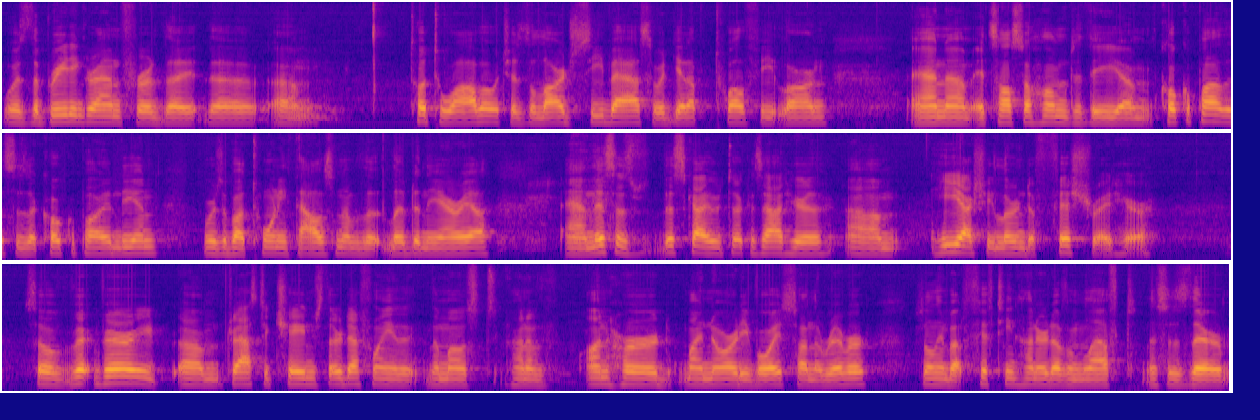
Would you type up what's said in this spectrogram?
was the breeding ground for the, the um, which is the large sea bass. It would get up 12 feet long. And um, it's also home to the um, Cocopah. This is a Cocopah Indian. There was about 20,000 of them that lived in the area. And this is this guy who took us out here. Um, he actually learned to fish right here. So very um, drastic change. They're definitely the, the most kind of unheard minority voice on the river. There's only about 1,500 of them left. This is their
